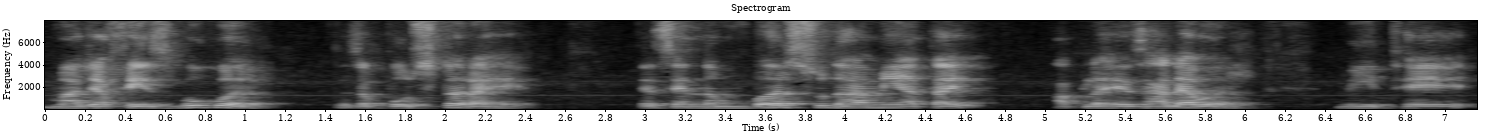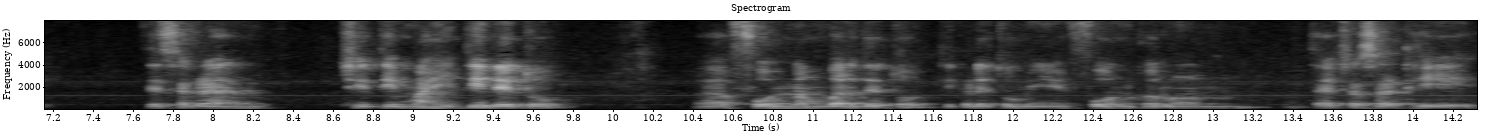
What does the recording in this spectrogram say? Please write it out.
माझ्या फेसबुकवर त्याचं पोस्टर आहे. त्याचे नंबर सुद्धा मी आता आपलं हे झाल्यावर मी इथे ते सगळ्यांची ती माहिती देतो. फोन नंबर देतो. तिकडे तुम्ही फोन करून त्याच्यासाठी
